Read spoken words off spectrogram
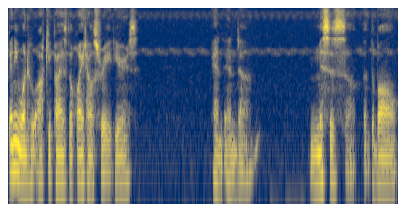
anyone who occupies the White House for eight years and and uh, misses uh, the ball,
